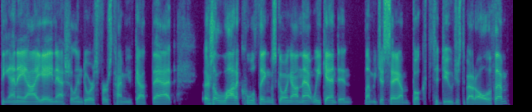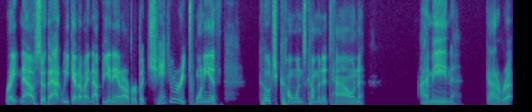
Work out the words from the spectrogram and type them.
the NAIA National Indoors. First time you've got that. There's a lot of cool things going on that weekend. And let me just say, I'm booked to do just about all of them right now. So that weekend, I might not be in Ann Arbor, but January 20th, Coach Cohen's coming to town. I mean, gotta rep,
